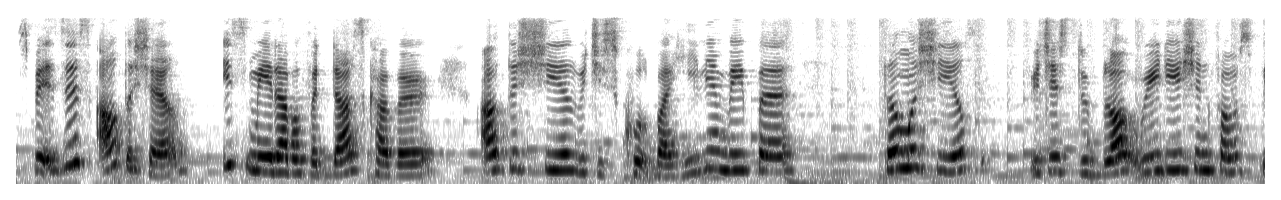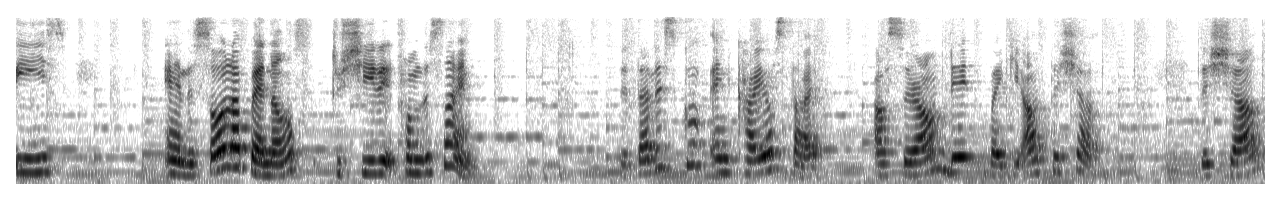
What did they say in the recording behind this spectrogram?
Spitzer's outer shell is made up of a dust cover, outer shield which is cooled by helium vapor, thermal shields which is to block radiation from space, and the solar panels to shield it from the sun. The telescope and cryostat are surrounded by the outer shell. The shell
